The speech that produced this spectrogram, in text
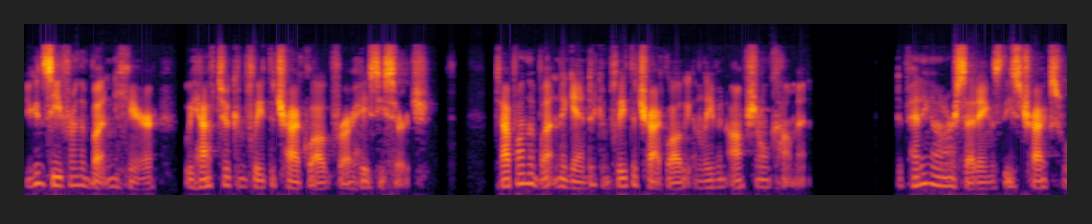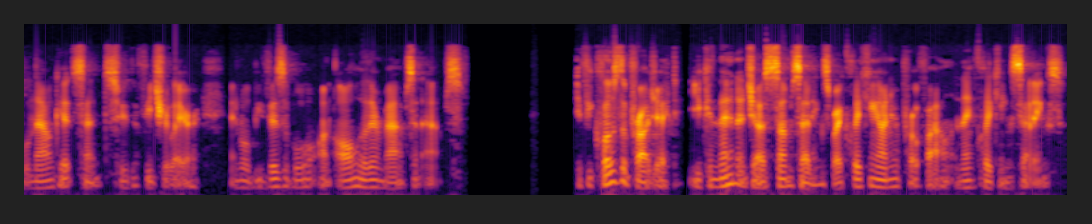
You can see from the button here, we have to complete the track log for our hasty search. Tap on the button again to complete the track log and leave an optional comment. Depending on our settings, these tracks will now get sent to the feature layer and will be visible on all other maps and apps. If you close the project, you can then adjust some settings by clicking on your profile and then clicking Settings.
